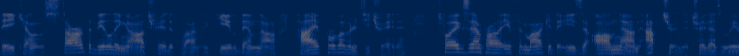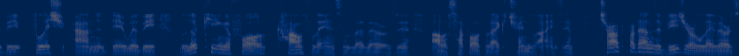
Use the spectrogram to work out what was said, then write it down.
they can start building a trade plan to give them a high probability trade. For example, if the market is on an uptrend, traders will be bullish and they will be looking for confidence levels of support like trend lines. Chart patterns visual levels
